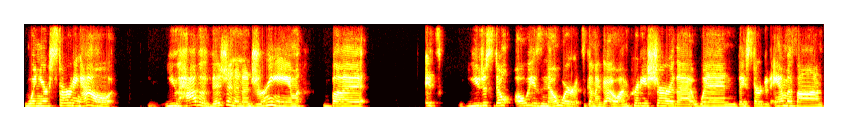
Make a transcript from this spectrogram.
when you're starting out, you have a vision and a dream, but it's you just don't always know where it's going to go. I'm pretty sure that when they started Amazon,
